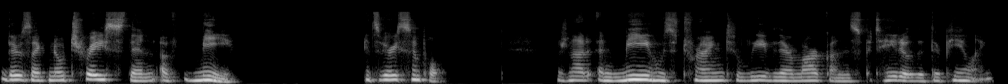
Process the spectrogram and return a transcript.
there's like no trace then of me. It's very simple. There's not a me who's trying to leave their mark on this potato that they're peeling.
